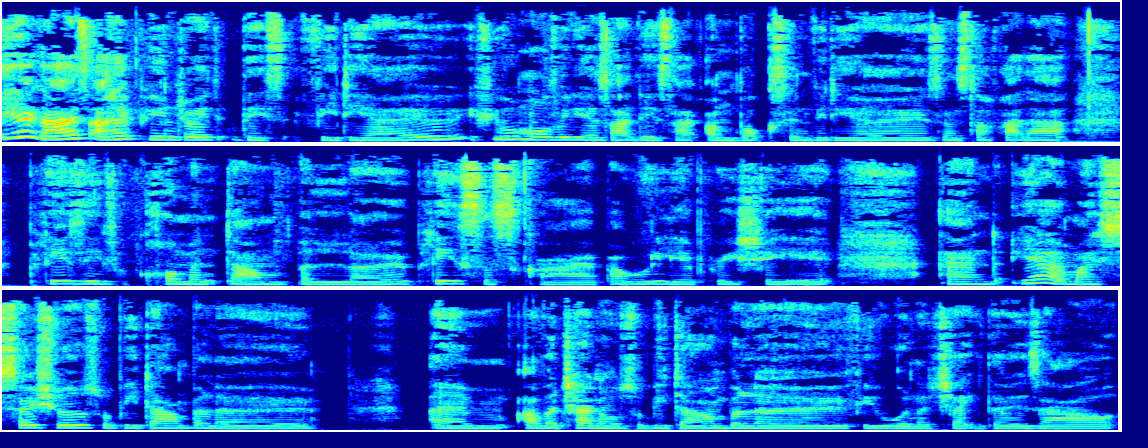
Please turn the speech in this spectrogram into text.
yeah guys i hope you enjoyed this video if you want more videos like this like unboxing videos and stuff like that please leave a comment down below please subscribe i really appreciate it and yeah my socials will be down below um other channels will be down below if you want to check those out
